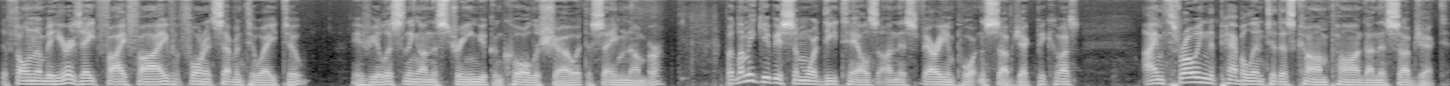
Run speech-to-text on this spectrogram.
The phone number here is 855 407 7282. If you're listening on the stream, you can call the show at the same number. But let me give you some more details on this very important subject because I'm throwing the pebble into this calm pond on this subject.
